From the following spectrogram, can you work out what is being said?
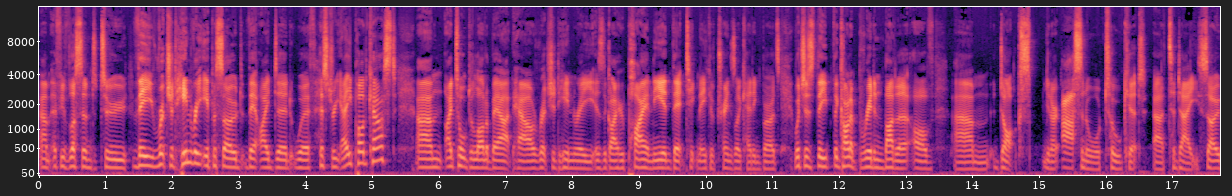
um, if you've listened to the Richard Henry episode that I did with History A podcast, um, I talked a lot about how Richard Henry is the guy who pioneered that technique of translocating birds, which is the, the kind of bread and butter of um, DOC's you know arsenal or toolkit uh, today. So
